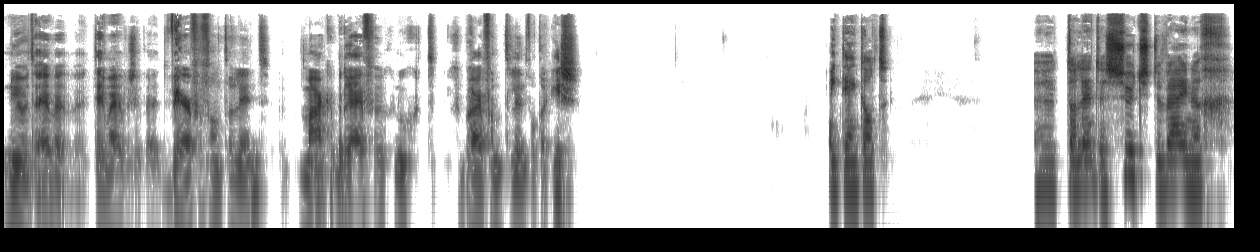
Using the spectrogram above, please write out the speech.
Nu het het thema hebben we het werven van talent. Maken bedrijven genoeg gebruik van het talent wat er is? Ik denk dat eh, talent as such te weinig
